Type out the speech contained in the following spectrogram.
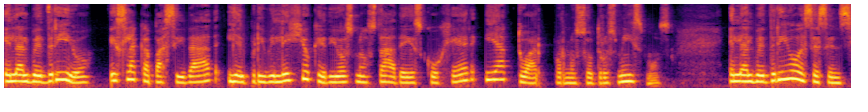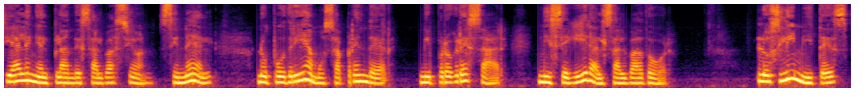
El albedrío es la capacidad y el privilegio que Dios nos da de escoger y actuar por nosotros mismos. El albedrío es esencial en el plan de salvación. Sin él, no podríamos aprender, ni progresar, ni seguir al Salvador. Los límites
